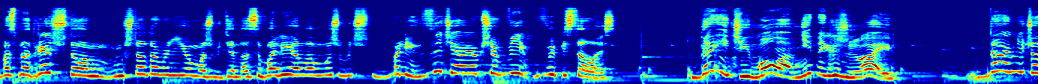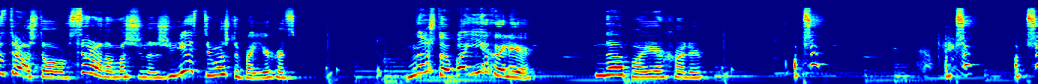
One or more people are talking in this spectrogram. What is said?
посмотреть, что, что там у нее. Может быть, она заболела, может быть... Блин, зачем я вообще выписалась? Да ничего, мам, не переживай. Да, ничего страшного, все равно машина же есть, и можно поехать. Ну что, поехали? Да, поехали. Апша! Апша! Апша!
